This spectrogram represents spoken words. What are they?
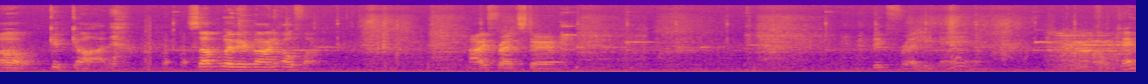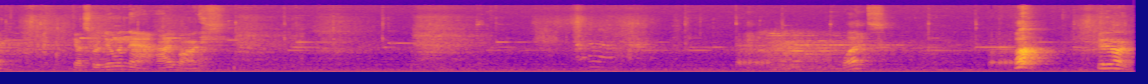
Oh, good God. Sup, Withered Bonnie? Oh, fuck. Hi, Fredster. Big Freddy, man. Okay. Guess we're doing that. Hi, Bonnie. What? Ah! Get it on.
